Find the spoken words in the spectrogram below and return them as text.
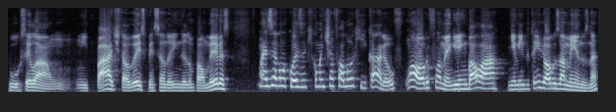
por, sei lá, um, um empate, talvez, pensando ainda no Palmeiras. Mas era uma coisa que, como a gente já falou aqui, cara, uma hora o Flamengo ia embalar. E ele ainda tem jogos a menos, né?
